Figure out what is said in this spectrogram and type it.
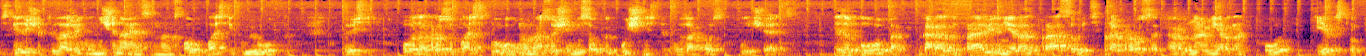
и следующее предложение начинается на слово пластиковые окна. То есть по запросу пластиковые окна у нас очень высокая кучность этого запроса получается. Это плохо. Гораздо правильнее разбрасывать запросы равномерно по тексту.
